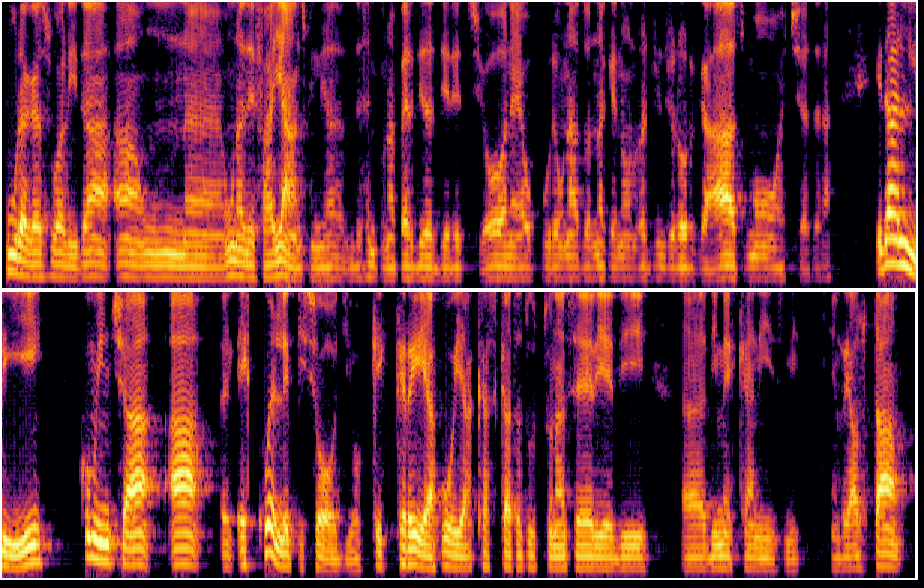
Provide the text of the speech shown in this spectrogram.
pura casualità ha un, una defiance, quindi ad esempio una perdita di direzione, oppure una donna che non raggiunge l'orgasmo, eccetera. E da lì comincia a... è quell'episodio che crea poi a cascata tutta una serie di, uh, di meccanismi. In realtà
